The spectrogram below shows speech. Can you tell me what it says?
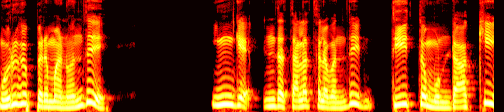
முருகப்பெருமான் வந்து இங்கே இந்த தலத்தில் வந்து தீர்த்தம் உண்டாக்கி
